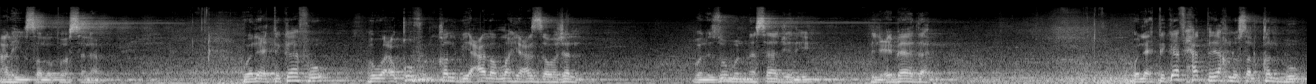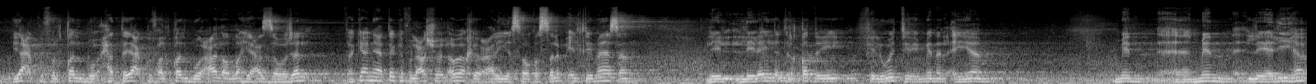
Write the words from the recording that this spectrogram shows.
عليه الصلاة والسلام. والاعتكاف هو عقوف القلب على الله عز وجل ولزوم المساجد للعبادة. والاعتكاف حتى يخلص القلب يعكف القلب حتى يعكف القلب على الله عز وجل. فكان يعتكف العشر الأواخر عليه الصلاة والسلام التماسا لليلة القدر في الوتر من الأيام من من لياليها.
